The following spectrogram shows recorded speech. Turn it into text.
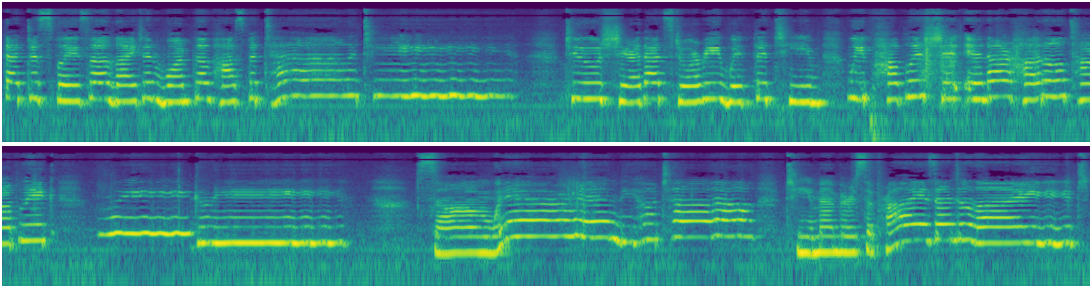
that displays the light and warmth of hospitality. To share that story with the team, we publish it in our Huddle Top League weekly. Somewhere in the hotel, team members surprise and delight.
